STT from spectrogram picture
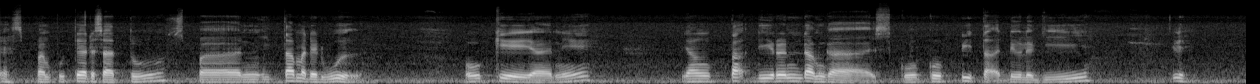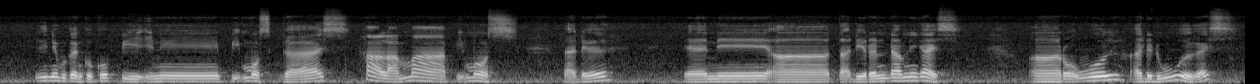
eh span putih ada satu span hitam ada dua. Okey ya ni yang tak direndam guys. Kokopi tak ada lagi. Eh ini bukan kokopi ini pitmos guys. Ha lama pitmos tak ada. Yang ni uh, tak direndam ni guys. Uh, rockwool ada dua guys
